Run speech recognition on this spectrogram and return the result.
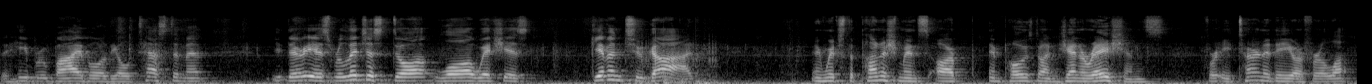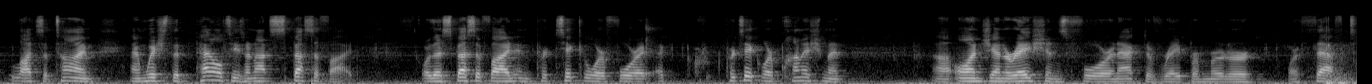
the Hebrew Bible, or the Old Testament. There is religious law which is given to God, in which the punishments are imposed on generations for eternity or for lo- lots of time, and which the penalties are not specified, or they're specified in particular for a, a particular punishment uh, on generations for an act of rape or murder or theft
